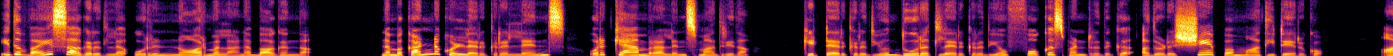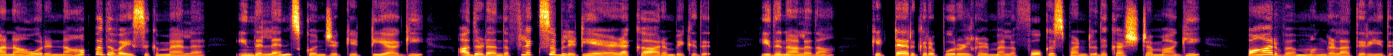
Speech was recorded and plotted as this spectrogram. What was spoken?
இது வயசாகிறதுல ஒரு நார்மலான பாகம்தான். நம்ம கண்ணுக்குள்ள இருக்கிற லென்ஸ் ஒரு கேமரா லென்ஸ் மாதிரி தான் கிட்ட இருக்கிறதையும் தூரத்துல இருக்கிறதையும் ஃபோக்கஸ் பண்றதுக்கு அதோட ஷேப்பை மாத்திட்டே இருக்கும். ஆனா ஒரு நாற்பது வயசுக்கு மேல இந்த லென்ஸ் கொஞ்சம் கெட்டியாகி அதோட அந்த ஃப்ளெக்சிபிலிட்டியை இழக்க ஆரம்பிக்குது. இதனால தான் கிட்ட இருக்கிற பொருள்கள் மேல ஃபோக்கஸ் பண்றது கஷ்டமாகி பார்வை மங்களா தெரியுது.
